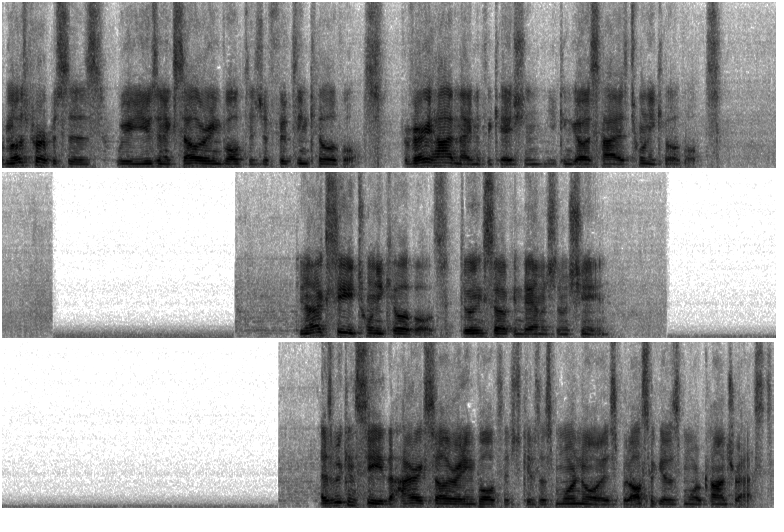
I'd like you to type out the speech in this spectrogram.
For most purposes, we use an accelerating voltage of 15 kilovolts. For very high magnification, you can go as high as 20 kilovolts. Do not exceed 20 kilovolts. Doing so can damage the machine. As we can see, the higher accelerating voltage gives us more noise, but also gives us more contrast.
